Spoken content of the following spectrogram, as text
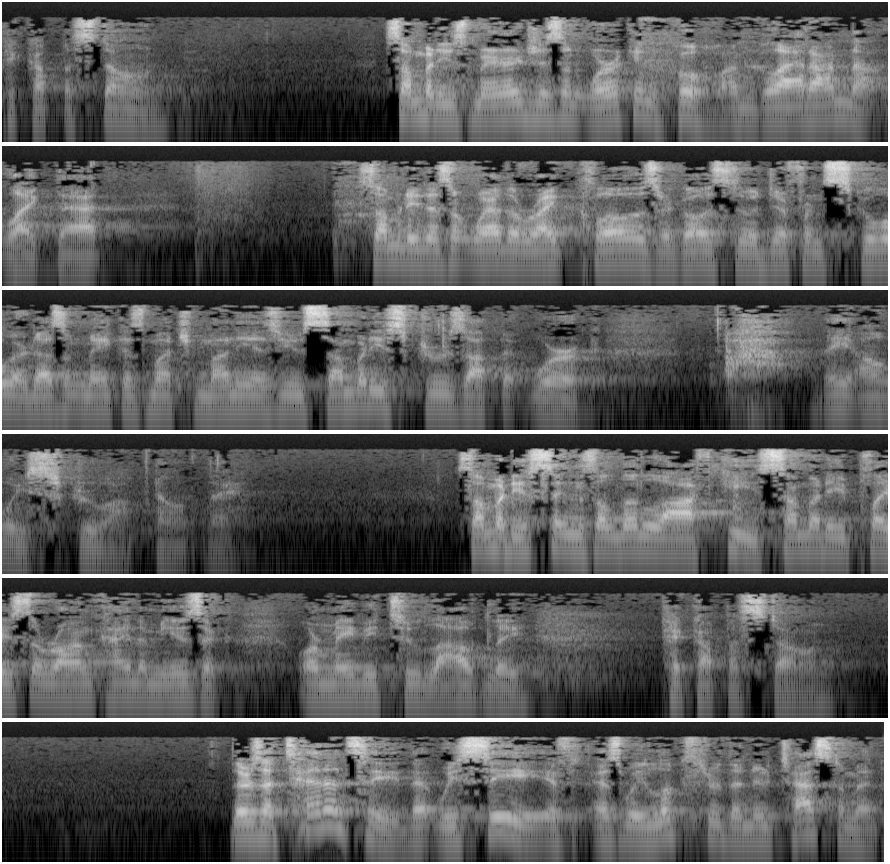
pick up a stone. Somebody's marriage isn't working. Oh, I'm glad I'm not like that. Somebody doesn't wear the right clothes or goes to a different school or doesn't make as much money as you. Somebody screws up at work. Oh, they always screw up, don't they? Somebody sings a little off key. Somebody plays the wrong kind of music or maybe too loudly. Pick up a stone. There's a tendency that we see if, as we look through the New Testament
